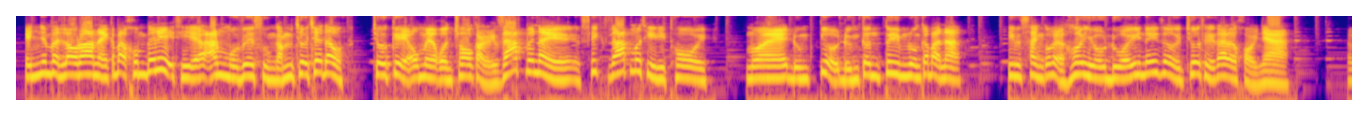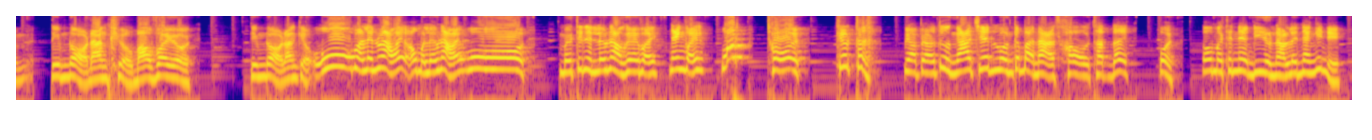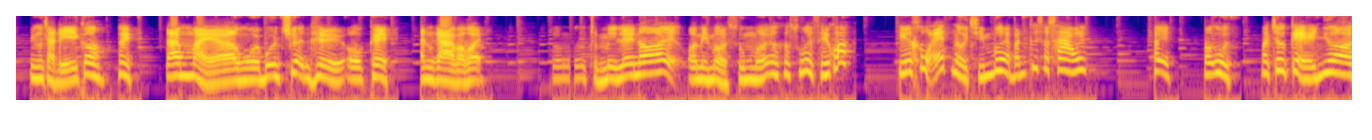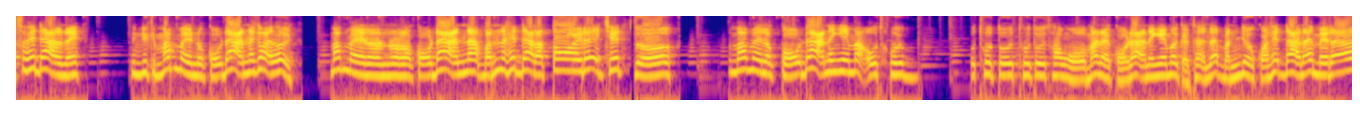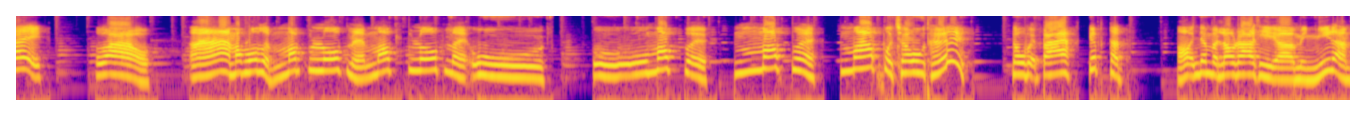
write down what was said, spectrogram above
cái nhân vật Laura này các bạn không biết ý, thì ăn một viên súng ngắm chưa chết đâu. Chưa kể ông này còn cho cả cái giáp với này Xích giáp nữa thì, thì thôi. Mà đúng kiểu đứng cân tim luôn các bạn ạ. À. Tim xanh có vẻ hơi yếu đuối Nãy giờ chưa thấy ra được khỏi nhà. Tim đỏ đang kiểu bao vây rồi. Tim đỏ đang kiểu ô mà lên nào ấy? Ông mà lên nào ấy? Ô mấy tên này lên nào ghê vậy? Nhanh vậy? What? Trời ơi khiếp thật mèo béo tưởng ngã chết luôn các bạn ạ. À. sợ thật đấy. Ôi ô mấy thế này đi đường nào lên nhanh ấy nhỉ? Mình còn chả để ý cơ. Hey, đang mải uh, ngồi buôn chuyện. Thì ok ăn gà vào vậy. Ừ, ừ, chuẩn bị lên thôi ôi mình mở súng mới. Súng này phế quá. Cái khẩu sn 90 bắn cứ sao sao ấy. Hey, ui mà chưa kể như ờ, sao hết đạn rồi này. Hình như cái mắt mày nó có đạn này các bạn ơi. Mắt mày nó, nó, nó có đạn à. Bắn là hết đạn là toi đấy. Chết giờ. Mắt này là có đạn anh em ạ. Ôi thôi Ô, thôi thôi thôi thôi xong rồi. Mắt này có đạn anh em ơi Cẩn thận đấy Bắn nhiều quá hết đạn đấy Mệt đấy. Wow. À móc lốp rồi Móc lốp này Móc lốp này. Ù Ù móc này Móc này Móc của châu thế. Châu vậy pa Tiếp thật. Đó nhân vật Laura thì uh, mình nghĩ là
